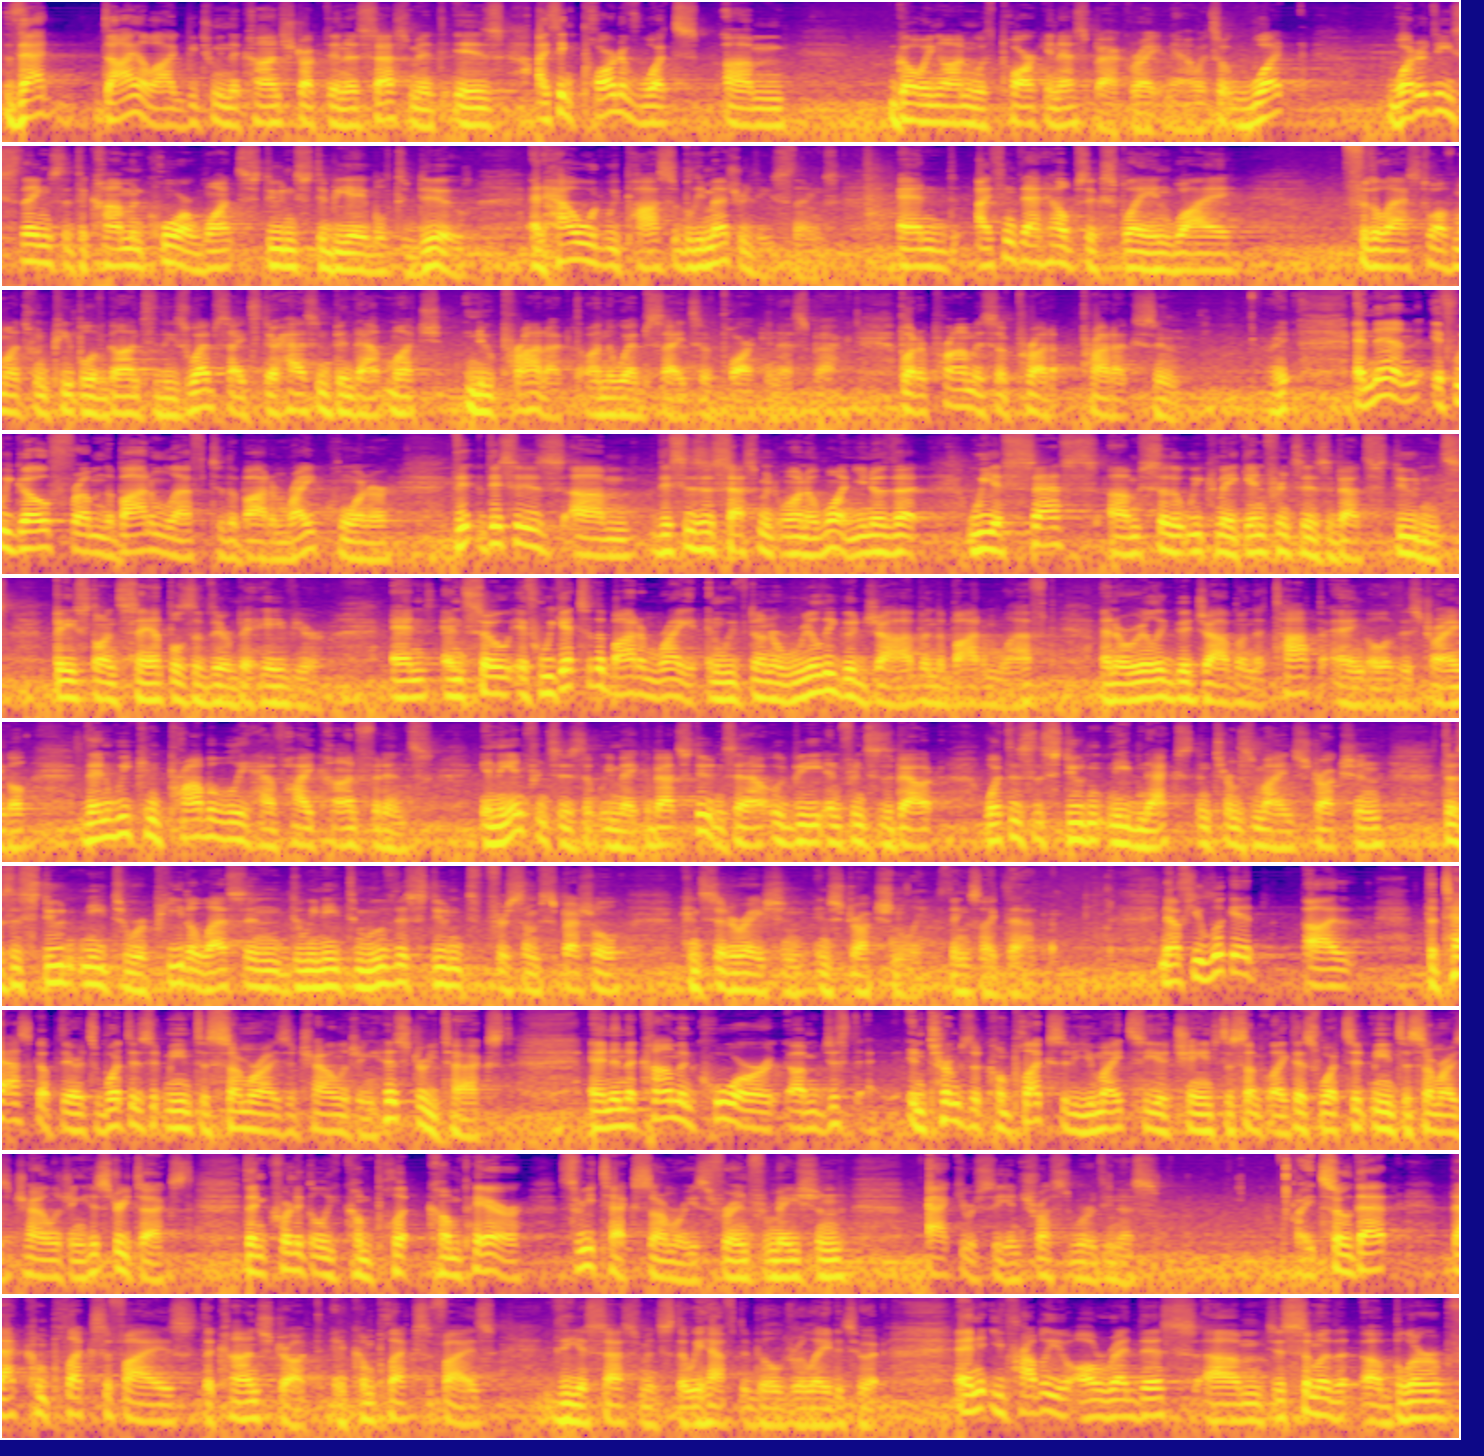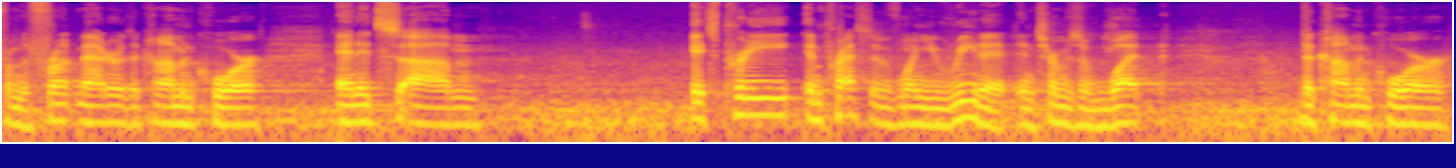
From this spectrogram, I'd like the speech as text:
that dialogue between the construct and assessment is, I think, part of what's um, going on with PARCC and SBAC right now. It's a, what what are these things that the Common Core wants students to be able to do? And how would we possibly measure these things? And I think that helps explain why for the last 12 months when people have gone to these websites, there hasn't been that much new product on the websites of PARCC and SBAC, but a promise of product, product soon right? And then if we go from the bottom left to the bottom right corner, th this, is, um, this is assessment 101. You know that we assess um, so that we can make inferences about students based on samples of their behavior. And, and so if we get to the bottom right and we've done a really good job in the bottom left and a really good job on the top angle of this triangle, then we can probably have high confidence in the inferences that we make about students. And that would be inferences about what does the student need next in terms of my instruction? Does the student need to repeat a lesson? Do we need to move the student for some special consideration instructionally? Things like that. Now, if you look at uh, the task up there, it's what does it mean to summarize a challenging history text? And in the Common Core, um, just in terms of complexity, you might see a change to something like this. What's it mean to summarize a challenging history text? Then critically compare three text summaries for information, accuracy, and trustworthiness. Right, so that that complexifies the construct. and complexifies the assessments that we have to build related to it. And you probably all read this, um, just some of the uh, blurb from the front matter of the Common Core. And it's, um, it's pretty impressive when you read it in terms of what the Common Core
